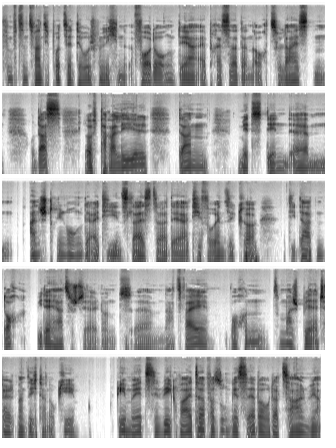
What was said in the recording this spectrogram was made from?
15, 20 Prozent der ursprünglichen Forderungen der Erpresser dann auch zu leisten. Und das läuft parallel dann mit den ähm, Anstrengungen der IT-Dienstleister, der IT-Forensiker, die Daten doch wiederherzustellen. Und ähm, nach zwei Wochen zum Beispiel entscheidet man sich dann, okay, gehen wir jetzt den Weg weiter, versuchen wir es selber oder zahlen wir.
